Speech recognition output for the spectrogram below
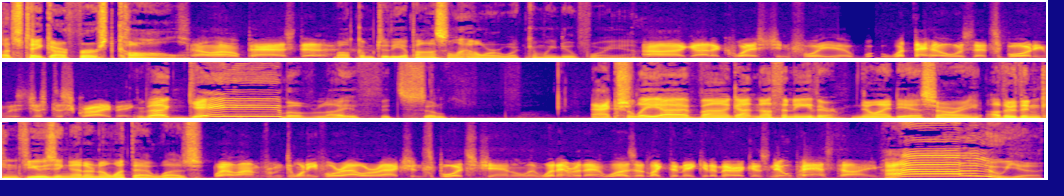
Let's take our first call. Hello, Pastor. Welcome to the Apostle Hour. What can we do for you? Uh, I got a question for you. What the hell was that sport he was just describing? The game of life itself. Actually, I've uh, got nothing either. No idea. Sorry. Other than confusing, I don't know what that was. Well, I'm from 24 Hour Action Sports Channel, and whatever that was, I'd like to make it America's new pastime. Hallelujah.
